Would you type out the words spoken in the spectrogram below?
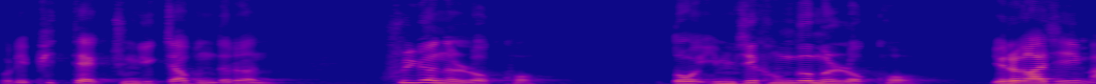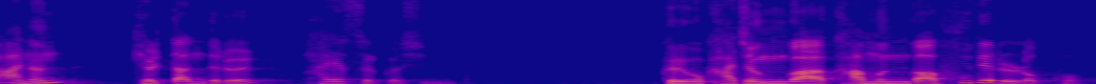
우리 피택 중직자분들은 훈련을 놓고 또 임직 헌금을 놓고 여러 가지 많은 결단들을 하였을 것입니다. 그리고 가정과 가문과 후대를 놓고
